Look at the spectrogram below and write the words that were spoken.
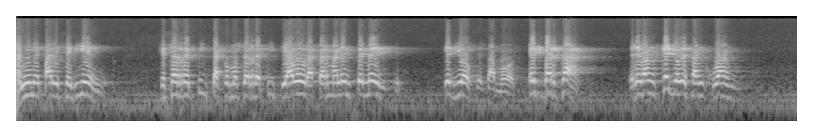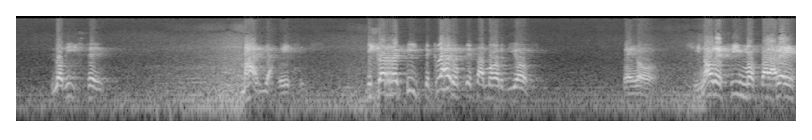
A mí me parece bien que se repita como se repite ahora permanentemente, que Dios es amor. Es verdad, el Evangelio de San Juan lo dice varias veces y se repite, claro que es amor Dios, pero si no decimos a la vez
